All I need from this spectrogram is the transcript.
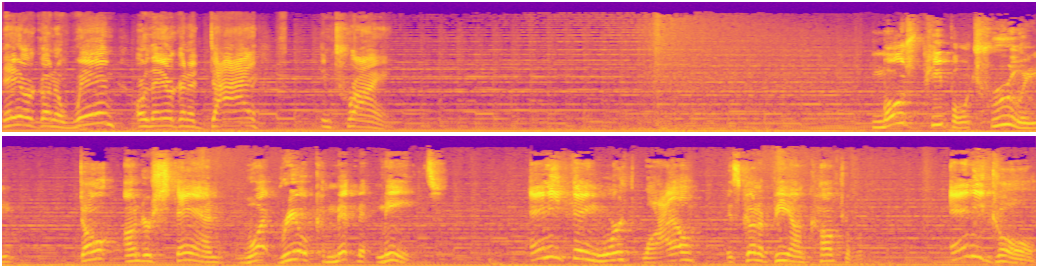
they are going to win or they are going to die in trying. Most people truly don't understand what real commitment means. Anything worthwhile is going to be uncomfortable. Any goal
